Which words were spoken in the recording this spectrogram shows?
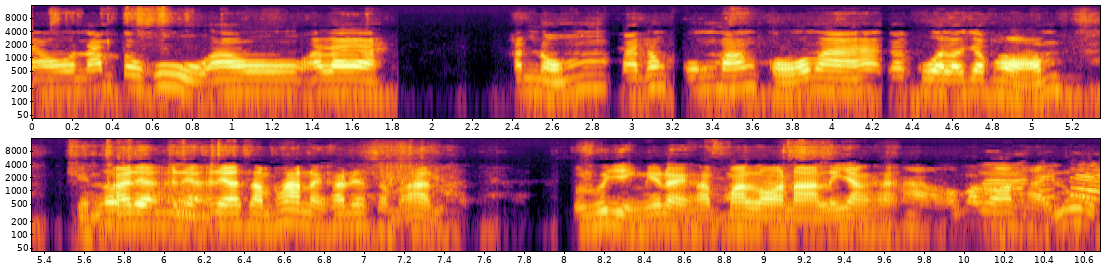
เอาน้ำเต้าหู้เอาอะไรอะขนมปลาท่องกงมังโกมาฮะก็กลัวเราจะผอมเห็นเราอะเดี๋ยวป็นเดี๋ยวเดี๋ยวสัมภาษณ์หน่อยครับเดี๋ยวสัมภาษณ์คุณผู้หญิงนี่หน่อยครับมารอนานหรือยังฮะอ้าวเขามารอถ่ายรูป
